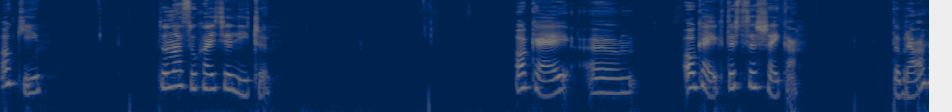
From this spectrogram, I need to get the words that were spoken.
Oki. To nas słuchajcie liczy. Okej. Okay, um, Okej, okay, ktoś chce szejka. Dobra,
